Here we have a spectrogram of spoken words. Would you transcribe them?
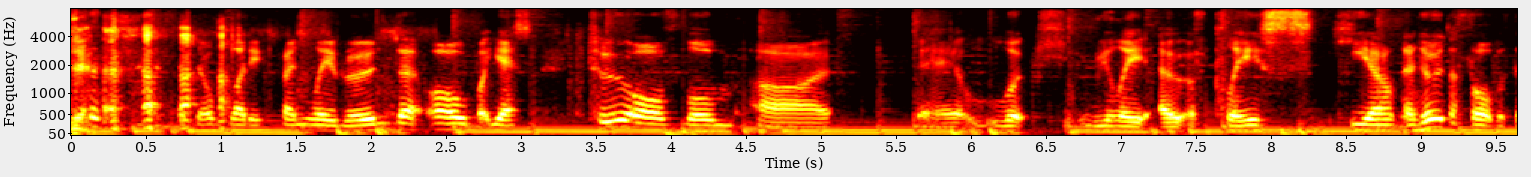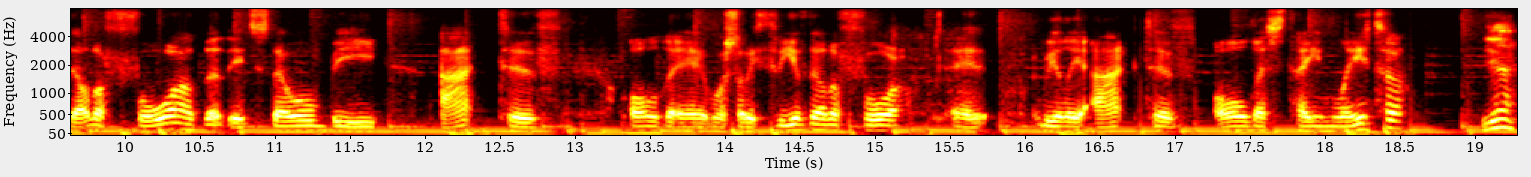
Yeah. no bloody Finlay ruined it all. But yes, two of them uh, uh, look really out of place here. And who would have thought with the other four that they'd still be active? All the well, sorry, three of the other four uh, really active all this time later. Yeah,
